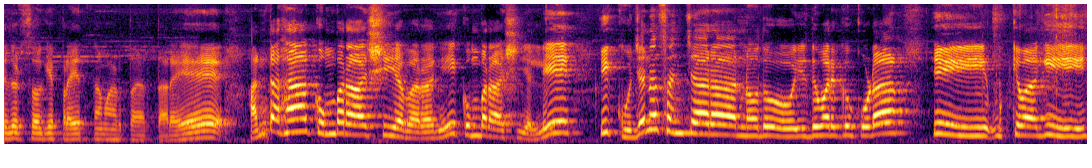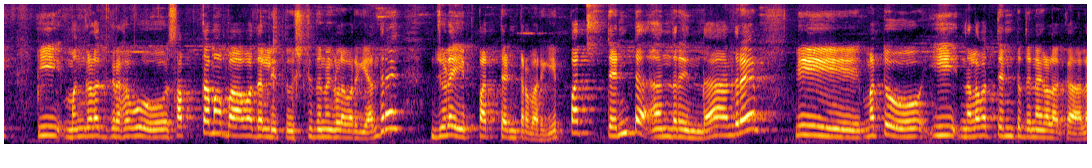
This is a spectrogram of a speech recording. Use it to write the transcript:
ಎದುರಿಸೋಗೆ ಪ್ರಯತ್ನ ಮಾಡ್ತಾ ಇರ್ತಾರೆ. ಅಂತಹ ಕುಂಭರಾಶಿಯವರಾಗಿ ಈ ಕುಂಭರಾಶಿಯಲ್ಲಿ ಈ ಕುಜನ ಸಂಚಾರ ಅನ್ನೋದು ಇದುವರೆಗೂ ಕೂಡ ಈ ಮುಖ್ಯವಾಗಿ ಈ ಮಂಗಳ ಗ್ರಹವು ಸಪ್ತಮ ಭಾವದಲ್ಲಿತ್ತು ಇಷ್ಟು ದಿನಗಳವರೆಗೆ. ಅಂದರೆ ಜುಲೈ ಇಪ್ಪತ್ತೆಂಟರವರೆಗೆ. ಇಪ್ಪತ್ತೆಂಟು ಅಂದರಿಂದ ಅಂದರೆ ಈ ಮತ್ತು ಈ ನಲವತ್ತೆಂಟು ದಿನಗಳ ಕಾಲ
